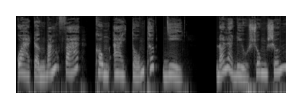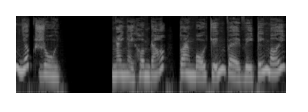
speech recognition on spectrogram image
Qua trận bắn phá, không ai tổn thất gì. Đó là điều sung sướng nhất rồi. Ngay ngày hôm đó, toàn bộ chuyển về vị trí mới.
